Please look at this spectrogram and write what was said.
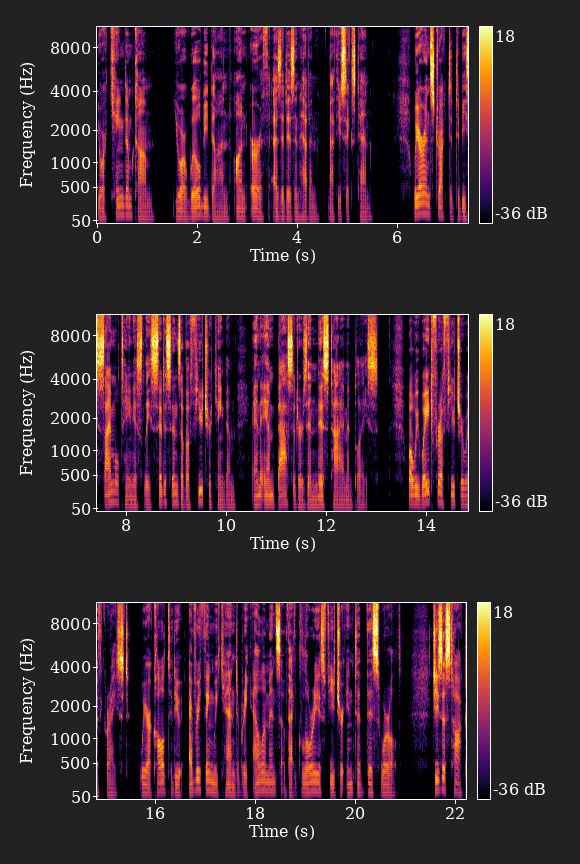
Your kingdom come, your will be done on earth as it is in heaven. Matthew 6:10. We are instructed to be simultaneously citizens of a future kingdom and ambassadors in this time and place. While we wait for a future with Christ, we are called to do everything we can to bring elements of that glorious future into this world. Jesus talked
